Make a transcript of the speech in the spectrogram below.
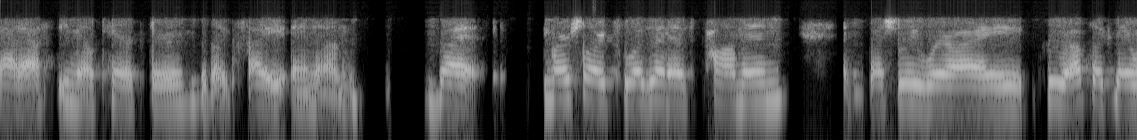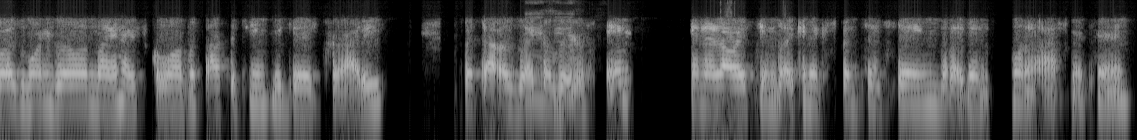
badass female character who would like fight. And um, but martial arts wasn't as common, especially where I grew up. Like there was one girl in my high school on the soccer team who did karate, but that was like Mhm. a rare thing, and it always seemed like an expensive thing that I didn't want to ask my parents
